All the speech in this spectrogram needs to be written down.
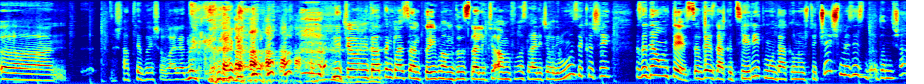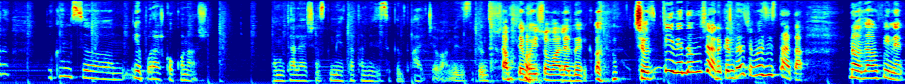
Uh, șapte băi și o valea de Deci eu am intrat în clasa 1, m-am dus la liceu, am fost la liceu de muzică și îți dădea un test, să vezi dacă ți-e ritmul, dacă nu știu ce și mi-a zis, "Do- domnișoară, tu cânti să iepuraș coconaș. Am uitat la ea și am zis că mie tata mi-a zis să cânt altceva, mi-a zis să cânt șapte băi și o valea adâncă. și eu zis, bine, domnișoară, cântați ce v-a zis tata. Nu, dar în fine.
